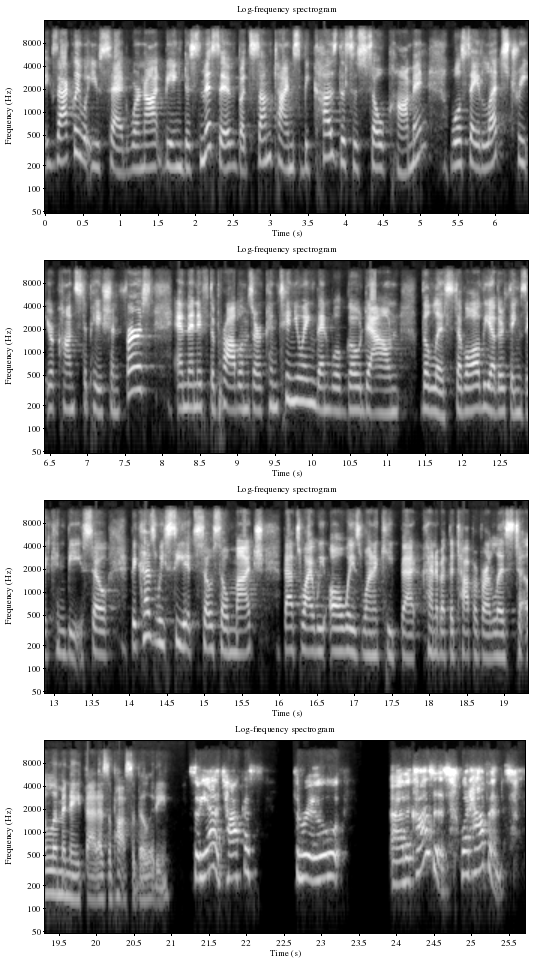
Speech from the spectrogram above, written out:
exactly what you said, we're not being dismissive, but sometimes because this is so common, we'll say let's treat your constipation first and then if the problems are continuing, then we'll go down the list of all the other things it can be. So because we see it so so much, that's why we always want to keep that kind of at the top of our list to eliminate that as a possibility. So yeah, talk us through uh, the causes. What happens?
